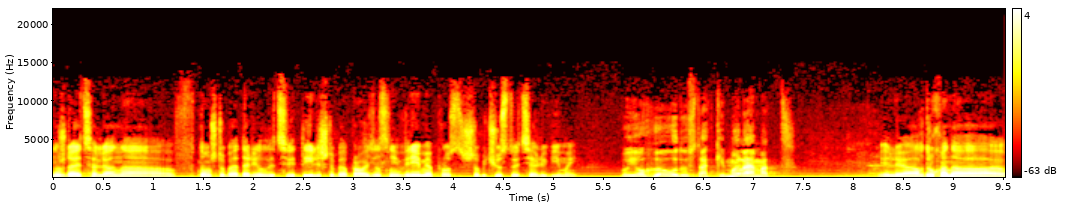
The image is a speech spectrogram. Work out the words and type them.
нуждается ли она в том, чтобы я дарил ей цветы, или чтобы я проводил с ней время, просто чтобы чувствовать себя любимой. Или а вдруг она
